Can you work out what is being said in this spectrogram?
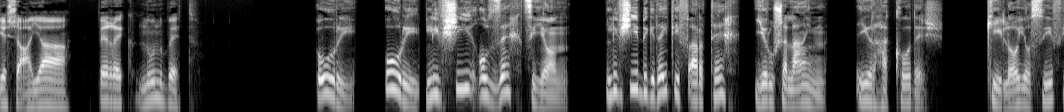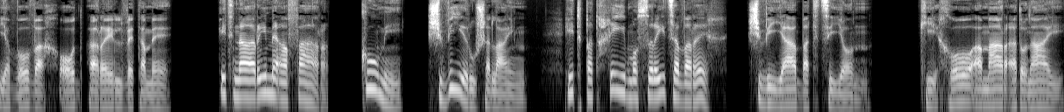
ישעיה, פרק נ"ב אורי, אורי, לבשי עוזך ציון, לבשי בגדי תפארתך ירושלים, עיר הקודש. כי לא יוסיף יבוא בך עוד ערל וטמא. התנערי מעפר, קומי, שבי ירושלים, התפתחי מוסרי צווארך, שבייה בת ציון. כי כה אמר אדוני,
